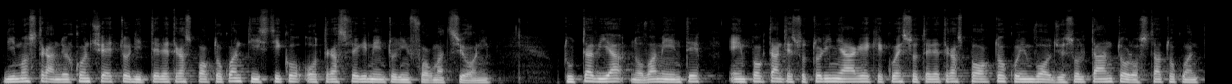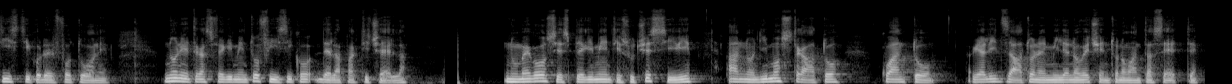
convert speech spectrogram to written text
dimostrando il concetto di teletrasporto quantistico o trasferimento di informazioni. Tuttavia, nuovamente, è importante sottolineare che questo teletrasporto coinvolge soltanto lo stato quantistico del fotone, non il trasferimento fisico della particella. Numerosi esperimenti successivi hanno dimostrato quanto realizzato nel 1997.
